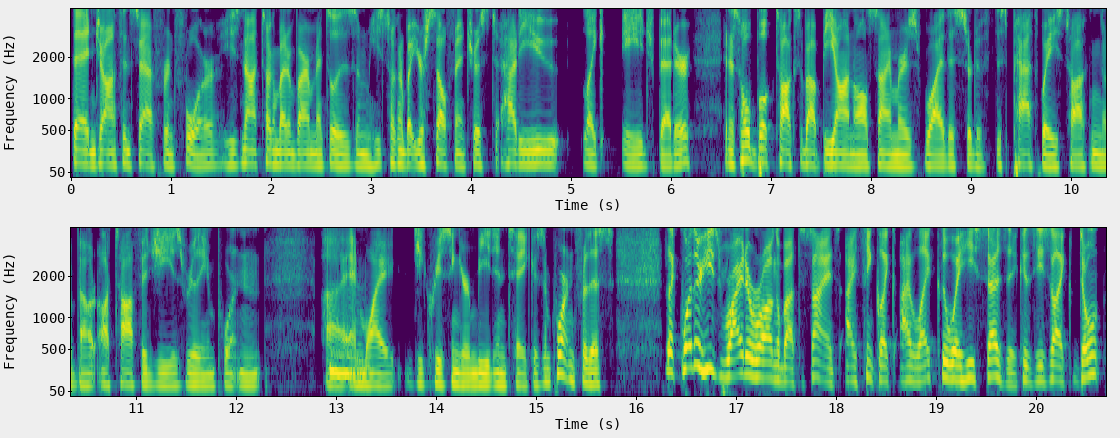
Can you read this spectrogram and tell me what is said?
than Jonathan Safran Foer. He's not talking about environmentalism. He's talking about your self interest. How do you like age better? And his whole book talks about beyond Alzheimer's, why this sort of this pathway he's talking about autophagy is really important. Uh, and why decreasing your meat intake is important for this. Like whether he's right or wrong about the science, I think like I like the way he says it because he's like, don't.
